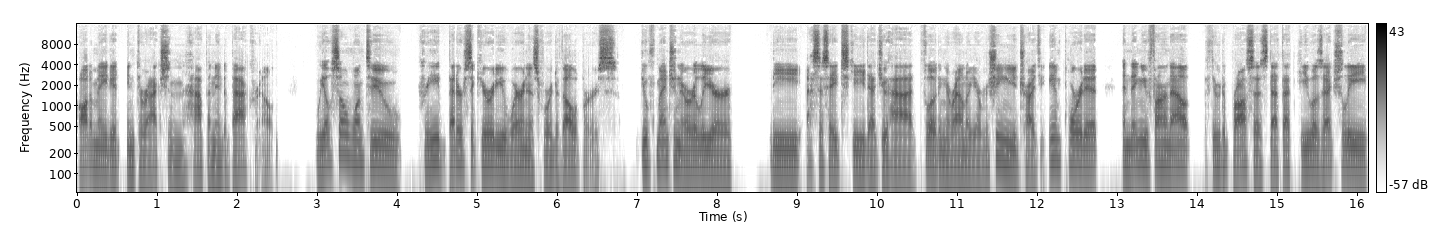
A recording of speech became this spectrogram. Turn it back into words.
automated interaction happen in the background. We also want to create better security awareness for developers. You've mentioned earlier the SSH key that you had floating around on your machine. You tried to import it. And then you found out through the process that that key was actually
